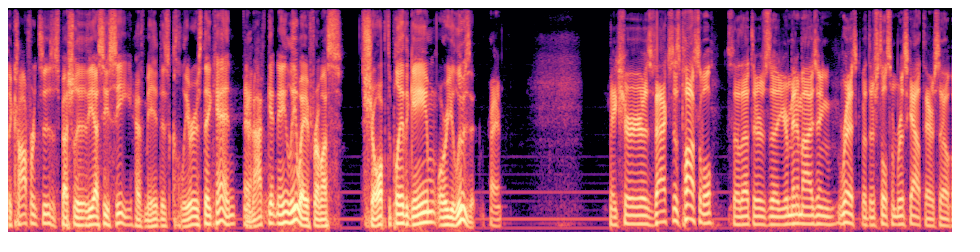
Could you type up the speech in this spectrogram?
the conferences, especially the SEC, have made it as clear as they can. You're Yeah. not getting any leeway from us. Show up to play the game or you lose it. Right. Make sure you're as vaxxed as possible so that there's uh, you're minimizing risk, but there's still some risk out there. So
